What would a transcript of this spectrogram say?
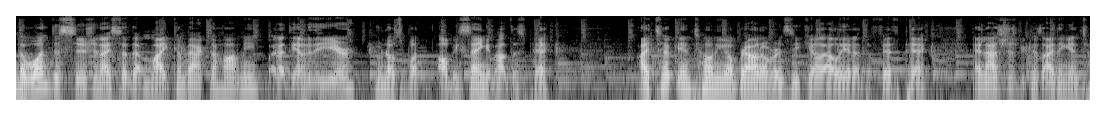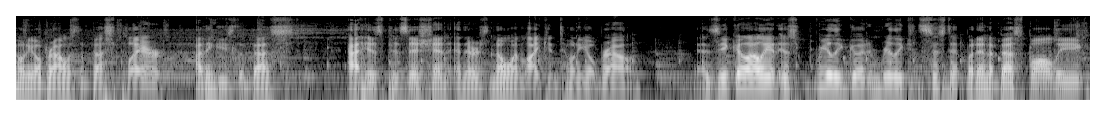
The one decision I said that might come back to haunt me, but at the end of the year, who knows what I'll be saying about this pick. I took Antonio Brown over Ezekiel Elliott at the fifth pick, and that's just because I think Antonio Brown was the best player. I think he's the best at his position, and there's no one like Antonio Brown. Ezekiel Elliott is really good and really consistent, but in a best ball league,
